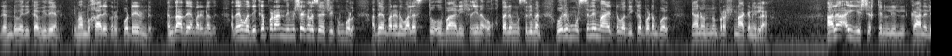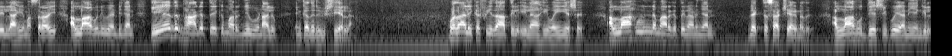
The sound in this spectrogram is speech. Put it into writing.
രണ്ട് വരി കവിതയാണ്. ഇമാം ബുഖാരിയൊക്കെ റിപ്പോർട്ട് ചെയ്യുന്നുണ്ട്. എന്താ അദ്ദേഹം പറയുന്നത്? അദ്ദേഹം വധിക്കപ്പെടാൻ നിമിഷങ്ങൾ ശേഷിക്കുമ്പോൾ അദ്ദേഹം പറയുന്നത് വലസ്തു ഉബാലി ഹീന ഉഖ്തലു മുസ്ലിമൻ. ഒരു മുസ്ലിമായിട്ട് വധിക്കപ്പെടുമ്പോൾ ഞാനൊന്നും പ്രശ്നമാക്കണില്ല അല ഐഷിഖിൻ ലിൽ കാനലില്ലാഹി മസ്രായി അള്ളാഹുവിന് വേണ്ടി ഞാൻ ഏത് ഭാഗത്തേക്ക് മറിഞ്ഞു വീണാലും എനിക്കതൊരു വിഷയമല്ല. വദാലിക ഫിദാത്തിൽ ഇലാഹി വയ്യഷ് അള്ളാഹുവിന്റെ മാർഗത്തിലാണ് ഞാൻ രക്തസാക്ഷിയാകുന്നത്. അള്ളാഹു ഉദ്ദേശിക്കുകയാണ് എങ്കിൽ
